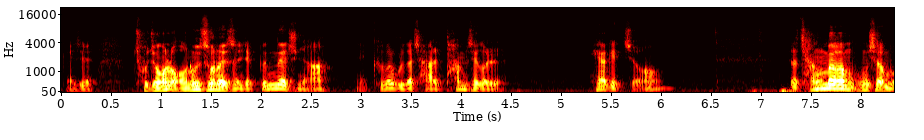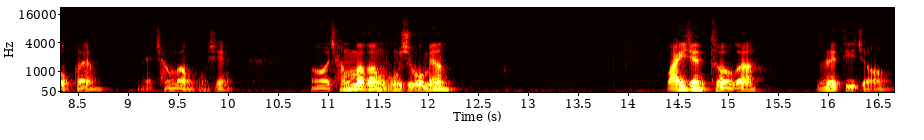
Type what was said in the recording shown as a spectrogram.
그러니까 이제 조정을 어느 선에서 이제 끝내주냐. 네, 그걸 우리가 잘 탐색을 해야겠죠. 자, 장마감 공시 한번 볼까요? 네, 장마감 공시. 어, 장마감 공시 보면 와이젠터가 눈에 띄죠.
